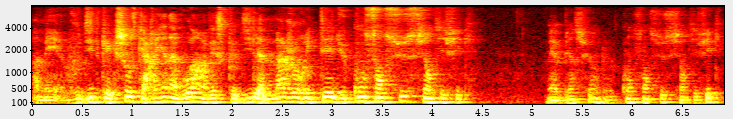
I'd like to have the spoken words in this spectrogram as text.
Ah, mais vous dites quelque chose qui n'a rien à voir avec ce que dit la majorité du consensus scientifique. Mais bien sûr, le consensus scientifique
